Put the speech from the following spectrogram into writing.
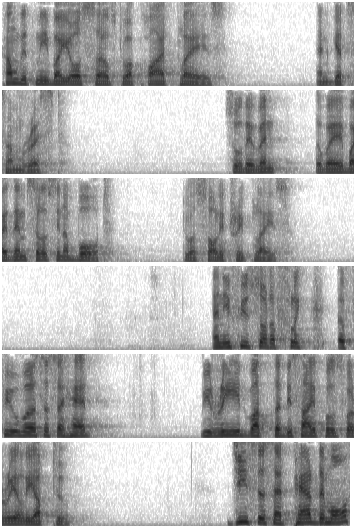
Come with me by yourselves to a quiet place and get some rest. So they went away by themselves in a boat to a solitary place. And if you sort of flick a few verses ahead, we read what the disciples were really up to. Jesus had paired them off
